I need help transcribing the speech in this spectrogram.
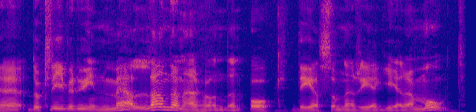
Eh, då kliver du in mellan den här hunden och det som den reagerar mot.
